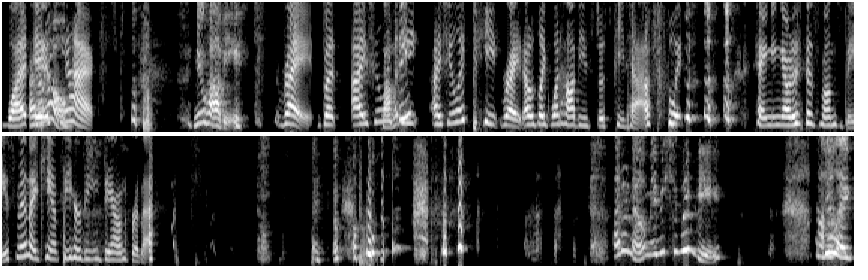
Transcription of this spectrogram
What is know. next? new hobby. Right. But I feel like Pete, I feel like Pete, right. I was like, what hobbies does Pete have? Like hanging out in his mom's basement? I can't see her being down for that. I don't know. I don't know. Maybe she would be. I feel uh, like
